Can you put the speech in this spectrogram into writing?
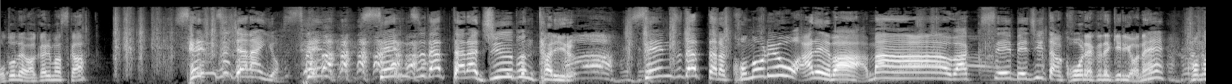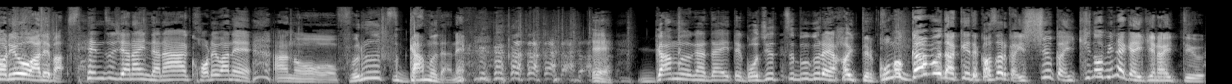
音でわかりますか？センズじゃないよセン、ンズだったら十分足りる。仙豆だったらこの量あれば、まあ、惑星ベジータは攻略できるよね。この量あれば。仙豆じゃないんだな。これはね、あの、フルーツガムだね。ええ、ガムがだいたい50粒ぐらい入ってる。このガムだけでこれから1週間生き延びなきゃいけないっていう。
